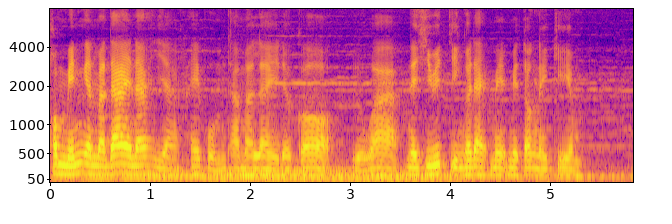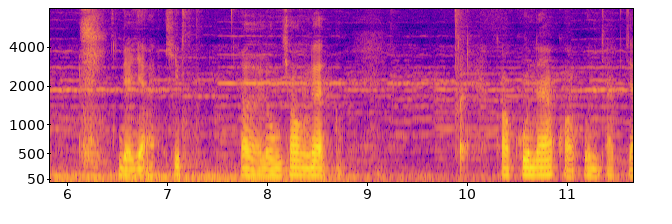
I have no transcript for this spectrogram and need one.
คอมเมนต์กันมาได้นะ อยากให้ผมทำอะไรแล้วก็หรือว่าในชีวิตจริงก็ได้ไม่ไม่ต้องในเกม เดี๋ยวจะอัดคลิปเออลงช่องด้วยขอบคุณนะครับ ขอบคุณจากใจ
